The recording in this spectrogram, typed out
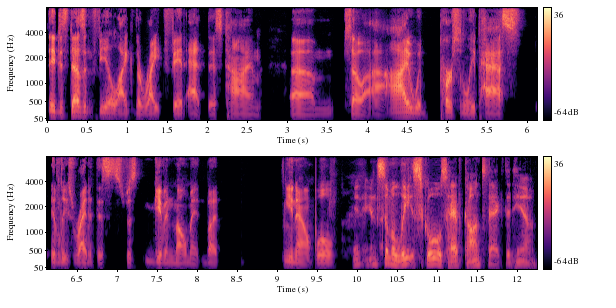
it just doesn't feel like the right fit at this time. Um, so I, I would personally pass at least right at this given moment. But you know, we'll And, and some elite schools have contacted him.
